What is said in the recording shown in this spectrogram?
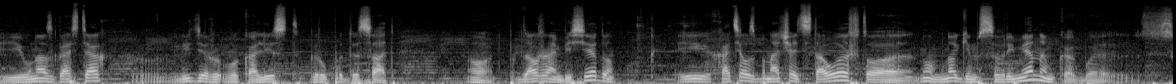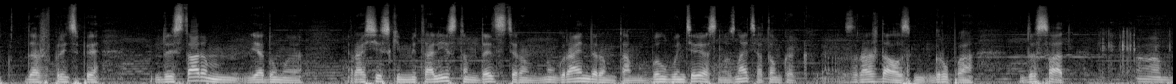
И у нас в гостях э, лидер, вокалист группы «Десад». Вот. Продолжаем беседу. И хотелось бы начать с того, что ну, многим современным, как бы, даже, в принципе, да и старым, я думаю, российским металлистам, дедстерам, ну, грайндерам, там было бы интересно узнать о том, как зарождалась группа Десад. Um,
